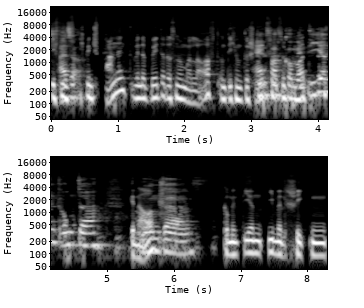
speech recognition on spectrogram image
ich finde Also- ich find's spannend, wenn der Peter das nochmal läuft und ich unterstütze einfach supporte kommentieren drunter. Genau. Und äh, Kommentieren, E-Mail schicken,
